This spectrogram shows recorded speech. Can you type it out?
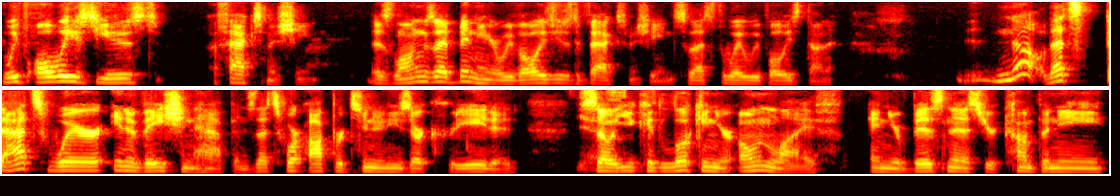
we've always used a fax machine. As long as I've been here, we've always used a fax machine. So that's the way we've always done it. No, that's that's where innovation happens. That's where opportunities are created. So you could look in your own life and your business, your company,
